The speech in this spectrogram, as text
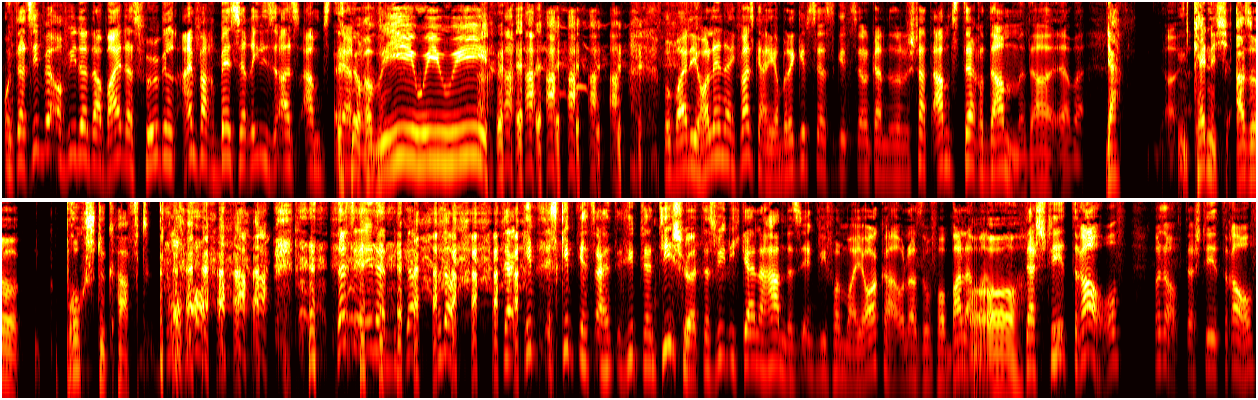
Und da sind wir auch wieder dabei, dass Vögeln einfach besser ist als Amsterdam. Oui, oui, oui. Wobei die Holländer, ich weiß gar nicht, aber da gibt's ja, gibt's ja noch gar nicht so eine Stadt, Amsterdam. Da, aber Ja, kenne ich. Also bruchstückhaft. das erinnert mich. Da, auf, da gibt, es gibt jetzt ein, gibt ein T-Shirt, das will ich gerne haben, das ist irgendwie von Mallorca oder so vom Ballermann. Oh. Da steht drauf, pass auf, da steht drauf,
